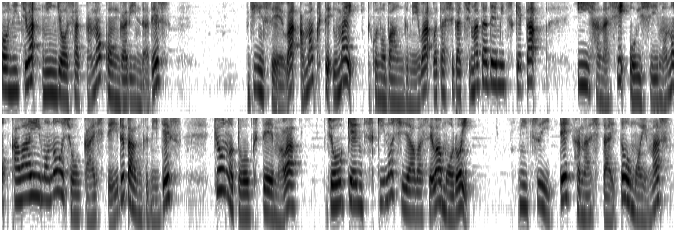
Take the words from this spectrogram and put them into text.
こんにちは。人形作家のコンガリンダです。人生は甘くてうまい。この番組は私が巷で見つけたいい話、美味しいもの、可愛いものを紹介している番組です。今日のトークテーマは条件付きの幸せは脆いについて話したいと思います。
